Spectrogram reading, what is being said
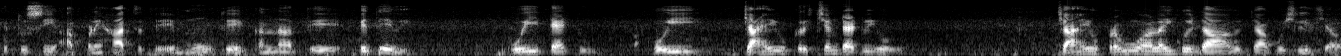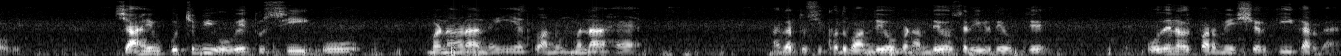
ਕਿ ਤੁਸੀਂ ਆਪਣੇ ਹੱਥ ਤੇ, ਮੂੰਹ ਤੇ, ਕੰਨਾਂ ਤੇ ਕਿਤੇ ਵੀ ਕੋਈ ਟੈਟੂ ਕੋਈ ਚਾਹੇ ਉਹ ਕ੍ਰਿਸਚੀਅਨ ਟੈਟੂ ਹੀ ਹੋਵੇ, ਚਾਹੇ ਉਹ ਪ੍ਰਭੂ ਵਾਲਾ ਹੀ ਕੋਈ ਡਾਗ ਜਾਂ ਕੁਝ ਲਿਖਿਆ ਹੋਵੇ, ਚਾਹੇ ਉਹ ਕੁਝ ਵੀ ਹੋਵੇ, ਤੁਸੀਂ ਉਹ ਬਣਾਉਣਾ ਨਹੀਂ ਹੈ, ਤੁਹਾਨੂੰ ਮਨਾ ਹੈ। ਅਗਰ ਤੁਸੀਂ ਖੁਦਵਾਉਂਦੇ ਹੋ, ਬਣਾਉਂਦੇ ਹੋ ਸਰੀਰ ਦੇ ਉੱਤੇ, ਉਹਦੇ ਨਾਲ ਪਰਮੇਸ਼ਰ ਕੀ ਕਰਦਾ ਹੈ?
